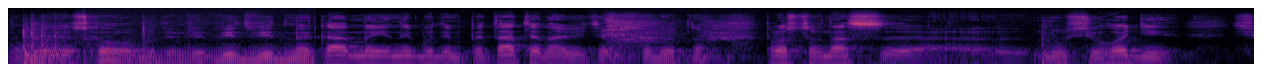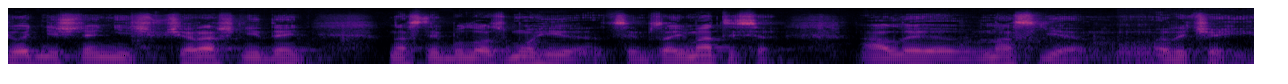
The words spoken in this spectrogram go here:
Обов'язково будемо від, від, відмика. Ми не будемо питати навіть абсолютно. Просто в нас е, ну, сьогодні, сьогоднішня ніч, вчорашній день, у нас не було змоги цим займатися, але в нас є рычаги.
